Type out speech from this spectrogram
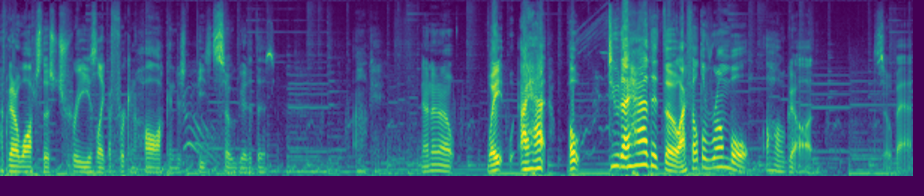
I've got to watch those trees like a freaking hawk and just be so good at this. Okay. No, no, no. Wait, I had... Oh, dude, I had it, though. I felt a rumble. Oh, God. So bad.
